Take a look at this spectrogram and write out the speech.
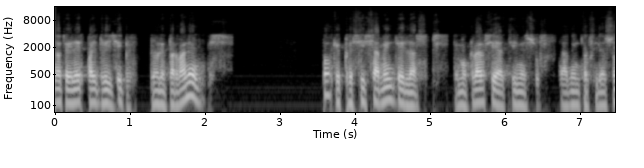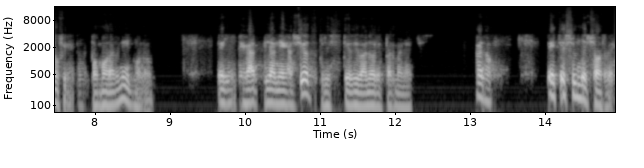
no tenés para el principio valores permanentes. Porque precisamente las democracias tienen su fundamento filosófico el posmodernismo, ¿no? La negación de principios de valores permanentes. Bueno, este es un desorden.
